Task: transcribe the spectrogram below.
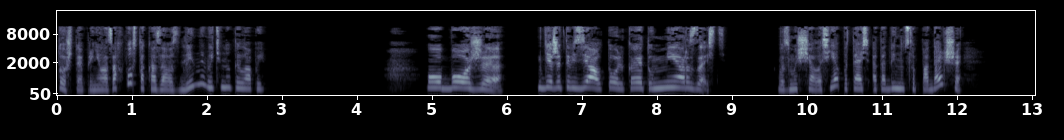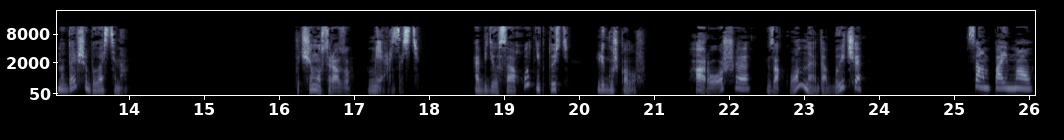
То, что я приняла за хвост, оказалось длинной вытянутой лапой. «О, боже! Где же ты взял только эту мерзость?» Возмущалась я, пытаясь отодвинуться подальше, но дальше была стена. «Почему сразу мерзость?» — обиделся охотник, то есть лягушколов. «Хорошая, законная добыча». «Сам поймал».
